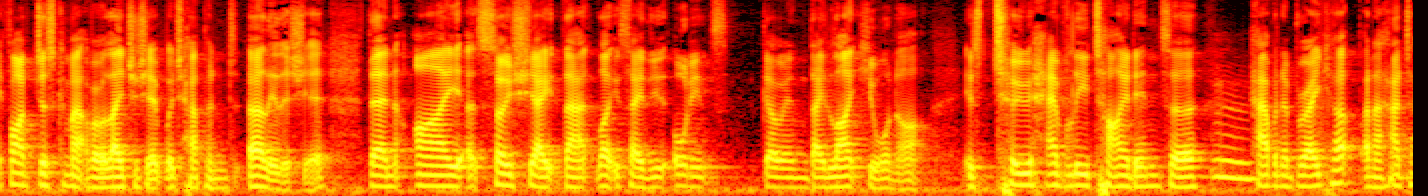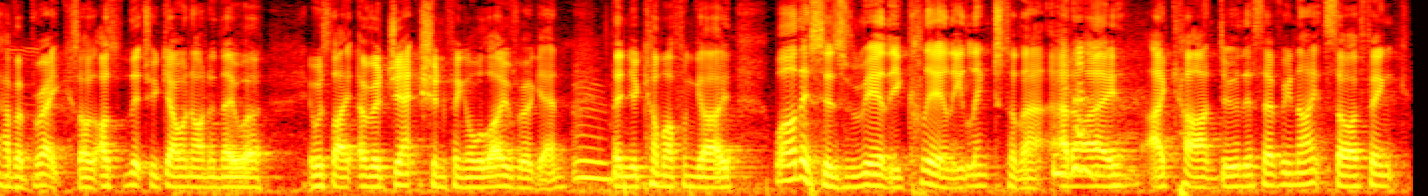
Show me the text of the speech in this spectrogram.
if I've just come out of a relationship, which happened earlier this year, then I associate that, like you say, the audience going they like you or not is too heavily tied into having a breakup, and I had to have a break. So I was literally going on, and they were. It was like a rejection thing all over again. Then you come off and go, "Well, this is really clearly linked to that," and I, I can't do this every night. So I think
